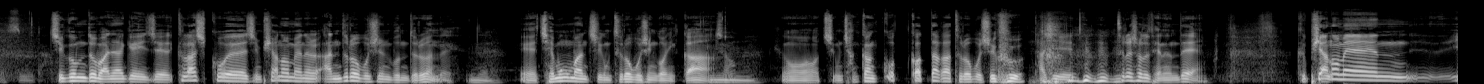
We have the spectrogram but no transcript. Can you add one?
맞습니다. 지금도 만약에 이제 클래시코의 지금 피아노맨을 안 들어보신 분들은 네. 네. 예, 제목만 지금 들어보신 거니까. 음. 어, 지금 잠깐 껐, 껐다가 들어보시고 다시 들으셔도 되는데 그 피아노맨이라는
